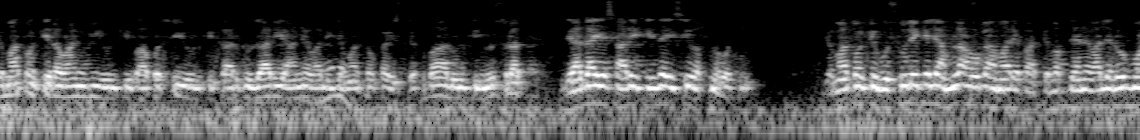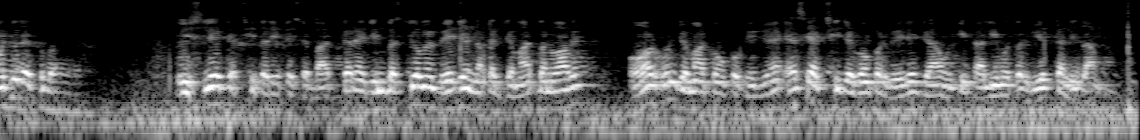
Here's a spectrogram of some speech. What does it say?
جماعتوں کی روانگی، ان کی واپسی، ان کی کارگزاری آنے والی جماعتوں کا استقبال، ان کی نصرت، زیادہ یہ ساری چیزیں اسی وقت میں ہوتی ہیں۔ جماعتوں کی وصولی کے لیے عملہ ہوگا ہمارے پاس کے وقت دینے والے لوگ موجود ہیں صبح۔ تو اس لیے کہ اچھی طریقے سے بات کریں، جن بستیوں میں بھیجیں نقد جماعت بنواویں اور ان جماعتوں کو بھی جو ہے ایسے اچھی جگہوں پر بھیجیں جہاں ان کی تعلیم و تربیت کا نظام ہو۔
